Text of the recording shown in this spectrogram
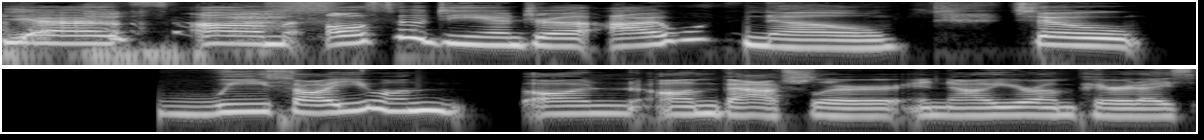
yes. Um, also, Deandra, I want to know. So we saw you on on on Bachelor, and now you're on Paradise.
